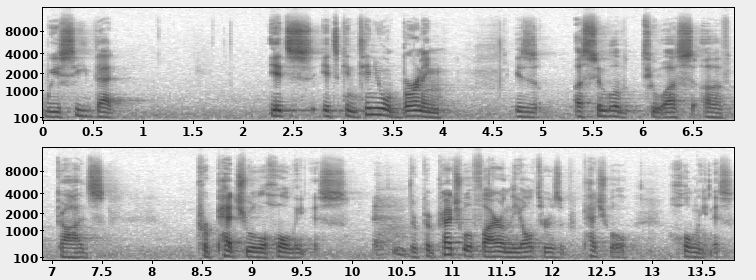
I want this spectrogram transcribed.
we see that its, its continual burning is a symbol to us of God's perpetual holiness. The perpetual fire on the altar is a perpetual holiness.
